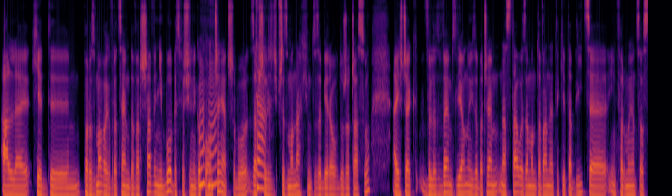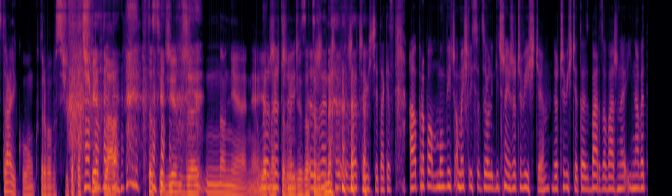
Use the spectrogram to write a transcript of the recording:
ale kiedy po rozmowach wracałem do Warszawy, nie było bezpośredniego połączenia, trzeba było zawsze tak. lecieć przez Monachium, to zabierało dużo czasu, a jeszcze jak wylatywałem z Lyonu i zobaczyłem na stałe zamontowane takie tablice informujące o strajku, które po prostu się to podświetla, to stwierdziłem, że no nie, nie, no jednak rzeczy, to będzie za trudne. Rzeczy, rzeczywiście tak jest. A, a propos, mówisz o myśli socjologicznej, rzeczywiście, rzeczywiście to jest bardzo ważne i nawet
